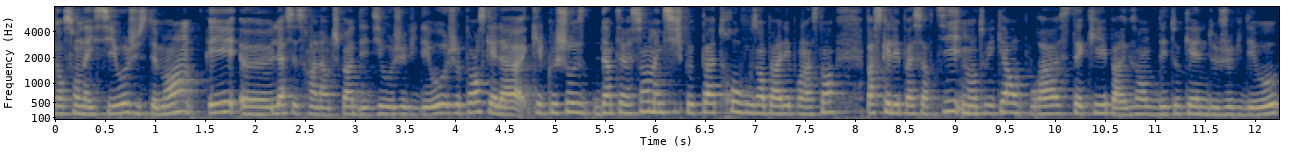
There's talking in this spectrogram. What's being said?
dans son ICO justement. Et là ce sera un launchpad dédié aux jeux vidéo. Je pense qu'elle a quelque chose d'intéressant, même si je peux pas trop vous en parler pour l'instant, parce qu'elle n'est pas sortie, mais en tous les cas on pourra stacker par exemple des tokens de jeux vidéo.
